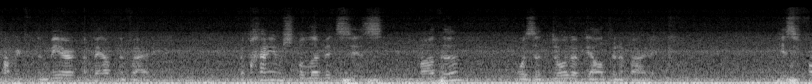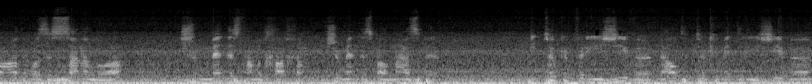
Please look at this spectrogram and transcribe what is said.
coming from the mayor about Novardok. Reb Chaim Shmulevitz's mother was a daughter of the Alter Novardok. His father was a son-in-law, tremendous Talmud Chacham, tremendous Balmazbeh. He took him for the yeshiva. The Alter took him into the yeshiva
